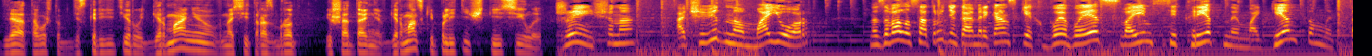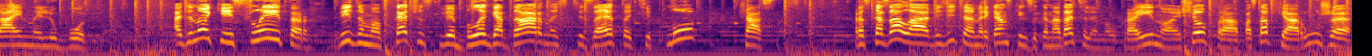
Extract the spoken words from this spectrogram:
для того, чтобы дискредитировать Германию, вносить разброд и шатание в германские политические силы. Женщина, очевидно, майор, называла сотрудника американских ВВС своим секретным агентом и тайной любовью. Одинокий Слейтер, видимо, в качестве благодарности за это тепло, в частности, рассказал о визите американских законодателей на Украину, а еще про поставки оружия.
